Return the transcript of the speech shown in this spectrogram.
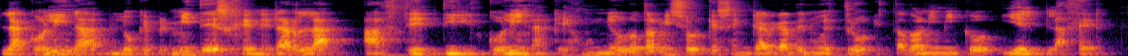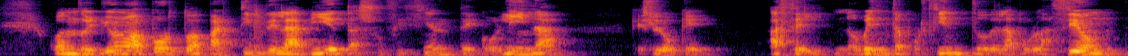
La colina lo que permite es generar la acetilcolina, que es un neurotransmisor que se encarga de nuestro estado anímico y el placer. Cuando yo no aporto a partir de la dieta suficiente colina, que es lo que hace el 90% de la población,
